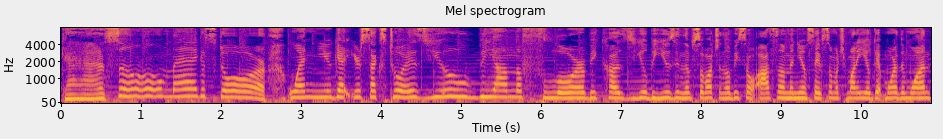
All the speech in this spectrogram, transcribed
Castle Megastore. When you get your sex toys, you'll be on the floor because you'll be using them so much and they'll be so awesome and you'll save so much money. You'll get more than one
